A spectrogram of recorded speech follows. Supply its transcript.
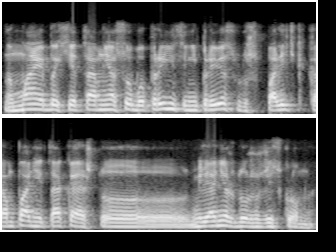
Майбахи, там не особо принято, не приветствуют, потому что политика компании такая, что миллионер должен жить скромно.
